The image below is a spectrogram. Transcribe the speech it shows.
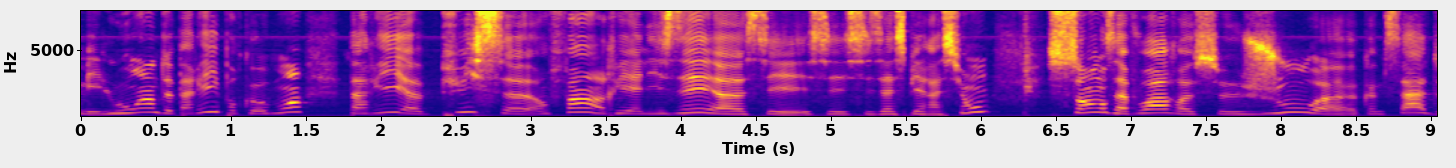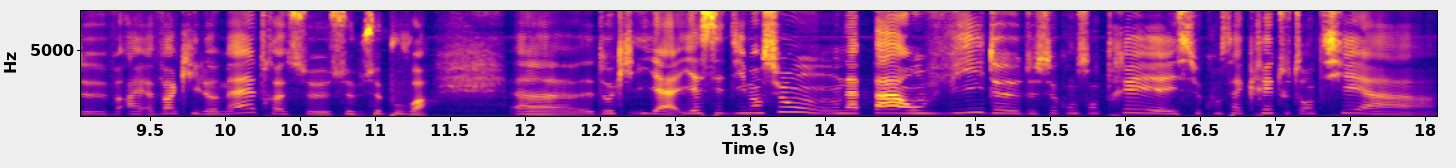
mais loin de Paris, pour qu'au moins Paris euh, puisse euh, enfin réaliser ses, aspirations sans avoir ce joug comme ça de 20 km, ce, pouvoir. donc il y, a cette dimension, on n'a pas envie de, se concentrer et se consacrer tout entier à,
